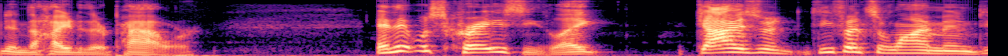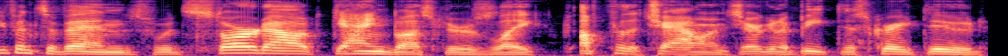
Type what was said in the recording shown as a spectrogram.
in the height of their power. And it was crazy. Like, guys or defensive linemen, defensive ends would start out gangbusters, like up for the challenge. They're going to beat this great dude.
